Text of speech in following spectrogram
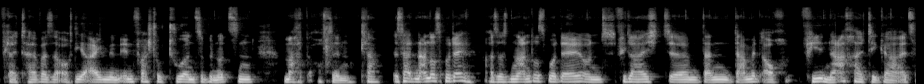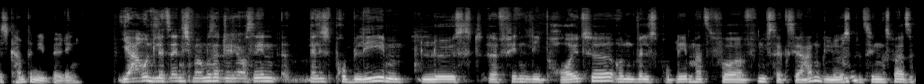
vielleicht teilweise auch die eigenen Infrastrukturen zu benutzen, macht auch Sinn. Klar, ist halt ein anderes Modell. Also ist ein anderes Modell und vielleicht ähm, dann damit auch viel nachhaltiger als das Company Building. Ja, und letztendlich, man muss natürlich auch sehen, welches Problem löst äh, Finlieb heute und welches Problem hat es vor fünf, sechs Jahren gelöst, mhm. beziehungsweise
